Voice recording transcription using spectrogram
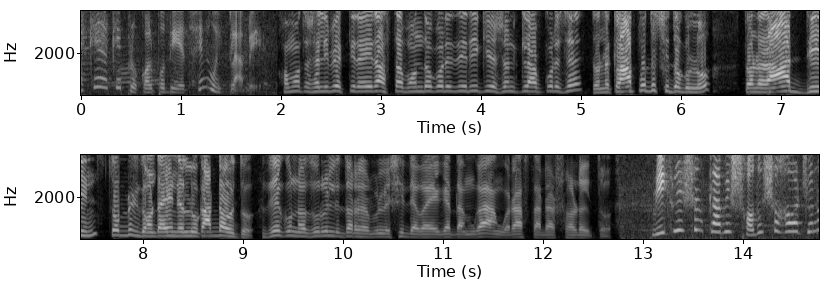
একে একে প্রকল্প দিয়েছেন ওই ক্লাবে। ক্ষমতাশালী ব্যক্তিরা এই রাস্তা বন্ধ করে দিয়ে রিক্রিয়েশন ক্লাব করেছে। ক্লাব প্রতিষ্ঠিত করল তখন রাত দিন চব্বিশ ঘণ্টা এনে লোক আড্ডা হইতো। যে কোনো জরুরি দরকার বলে সিধা ভাই গেতাম গা আমার রাস্তাটা শর্ট হইতো। রিক্রিয়েশন ক্লাবের সদস্য হওয়ার জন্য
